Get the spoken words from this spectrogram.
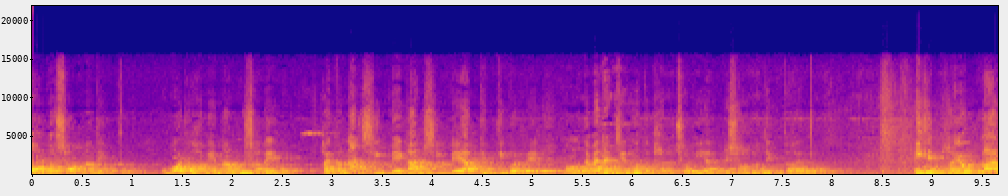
ও তো স্বপ্ন দেখতো বড় হবে, মানুষ হবে, হয়তো নাচ শিখবে, গান শিখবে, আবৃত্তি করবে, মমতা ব্যানার্জির মতো ভালো ছবি আঁকবে, স্বপ্ন দেখতে হয়তো। এই যে ভয়ঙ্কর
